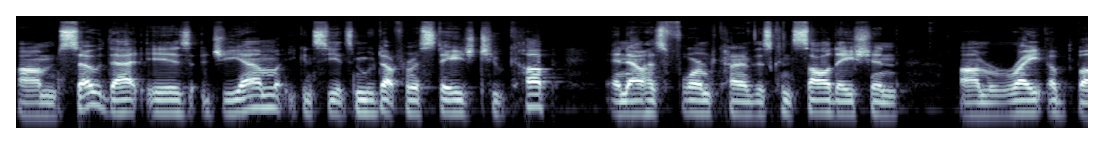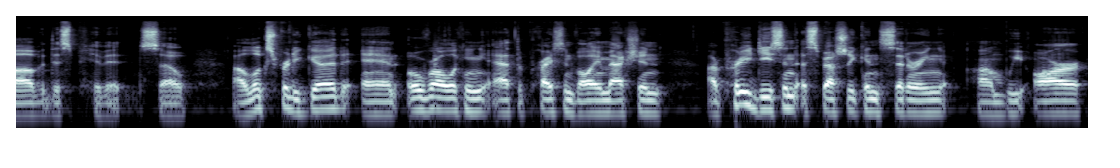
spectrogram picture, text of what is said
Um, so that is GM. You can see it's moved up from a stage to cup and now has formed kind of this consolidation um, right above this pivot. So uh, looks pretty good. And overall, looking at the price and volume action, uh, pretty decent, especially considering um, we are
